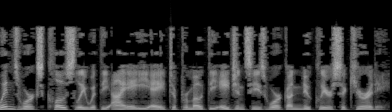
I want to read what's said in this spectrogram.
WINS works closely with the IAEA to promote the agency's work on nuclear security.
